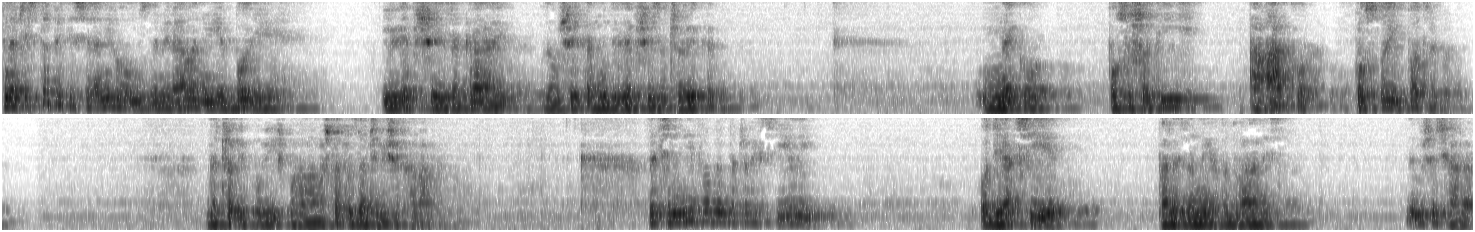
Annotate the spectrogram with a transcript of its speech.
Znači, strpiti se na njihovom uznemiravanju je bolje i ljepše za kraj, za ušetak bude ljepši za čovjeka, nego poslušati ih, a ako postoji potreba da čovjek u višku halala, šta to znači višak halala? Recimo, nije problem da čovjek sjeli od jacije, pa ne znam nije, do 12. Ne možeš reći halal.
